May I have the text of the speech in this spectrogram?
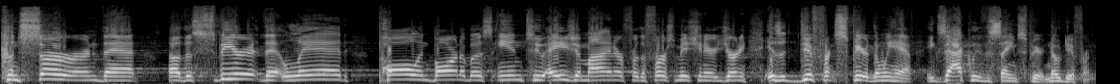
concern that uh, the Spirit that led Paul and Barnabas into Asia Minor for the first missionary journey is a different spirit than we have. Exactly the same spirit, no different.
